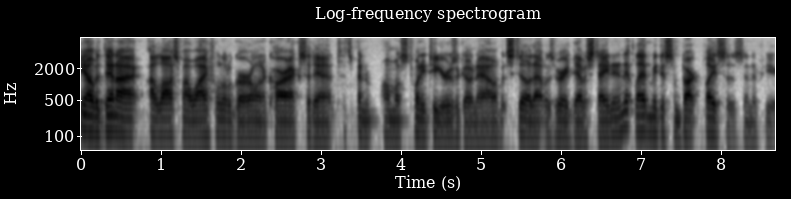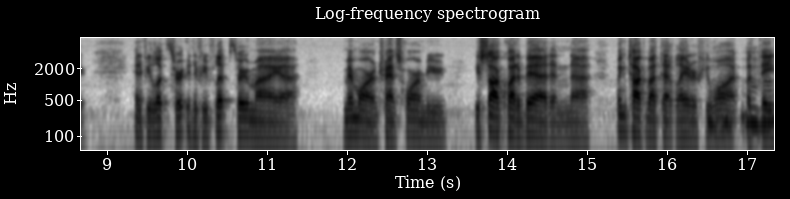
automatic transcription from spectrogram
you know, but then I I lost my wife and little girl in a car accident. It's been almost 22 years ago now, but still, that was very devastating, and it led me to some dark places. And if you and if you look through and if you flip through my uh, memoir and transformed, you you saw quite a bit, and uh, we can talk about that later if you mm-hmm. want. But mm-hmm.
